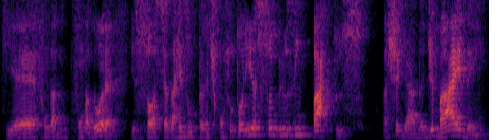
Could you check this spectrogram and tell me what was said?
que é fundadora e sócia da Resultante Consultoria sobre os impactos da chegada de Biden,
